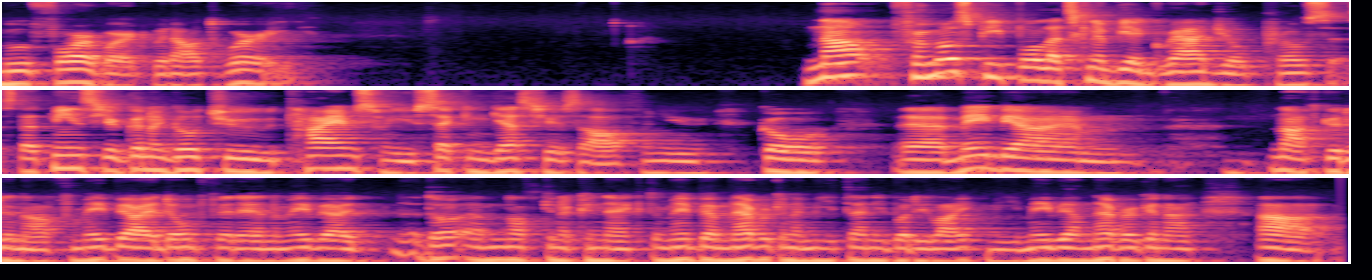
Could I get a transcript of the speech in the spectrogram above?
move forward without worry. Now, for most people, that's going to be a gradual process. That means you're going to go through times when you second guess yourself and you go, uh, maybe I'm not good enough. Maybe I don't fit in. Maybe I don't, I'm not to connect. Or maybe I'm never to meet anybody like me. Maybe I'm never to, uh,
